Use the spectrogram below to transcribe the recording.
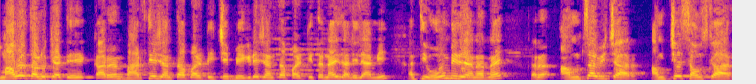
मावळ तालुक्यात आहे कारण भारतीय जनता पार्टीची भेगडे जनता पार्टी तर नाही झालेली आम्ही आणि ती होऊन बी देणार नाही. कारण आमचा विचार आमचे संस्कार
